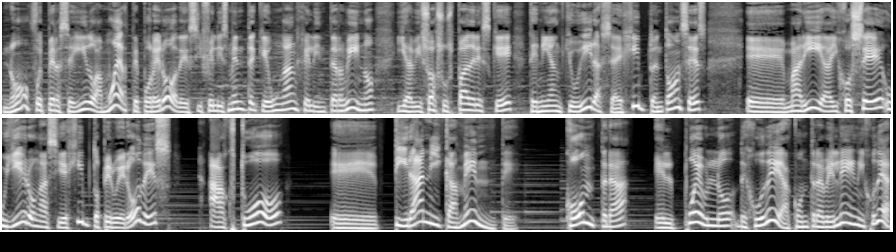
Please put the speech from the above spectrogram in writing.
¿no? Fue perseguido a muerte por Herodes y felizmente que un ángel intervino y avisó a sus padres que tenían que huir hacia Egipto. Entonces eh, María y José huyeron hacia Egipto, pero Herodes actuó eh, tiránicamente contra el pueblo de Judea, contra Belén y Judea,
